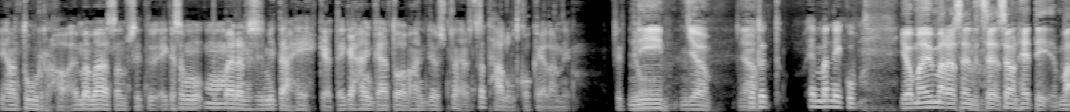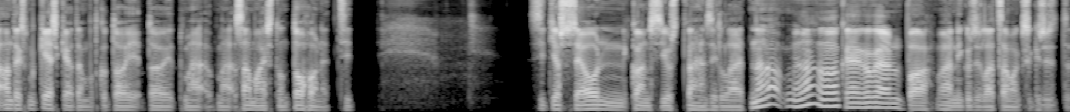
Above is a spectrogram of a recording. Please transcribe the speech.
ihan turhaa. En mä, mä en saanut siitä, eikä se, mun, mä en nähnyt siitä mitään hehkeyttä, eikä hänkään tuo vähän, jos sä jos sä haluat kokeilla, niin sitten Niin, joo. joo. Mutta en mä niinku, Joo, mä ymmärrän sen, että se, se on heti, mä, anteeksi mä keskeytän, mutta kun toi, toi mä, mä samaistun tohon, että sit, sit jos se on kans just vähän sillä että no, no okei, okay, kokeile nyt vaan. Vähän niin kuin sillä että samaksi kysyt, että,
